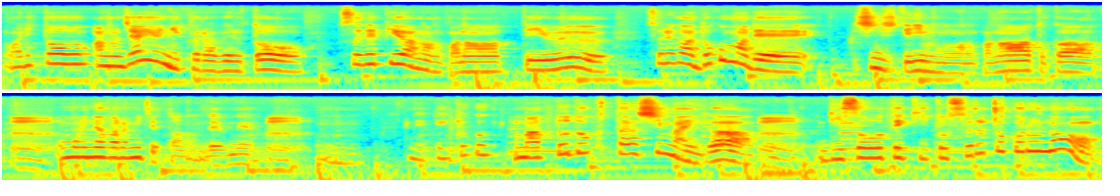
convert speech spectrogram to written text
割とあのジャイアンに比べると素でピュアなのかなっていうそれがどこまで信じていいものなのかなとかうん。思いながら見てたんだよね、うん。うん、で結局マッドドクター姉妹がうん。理想的とするところの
